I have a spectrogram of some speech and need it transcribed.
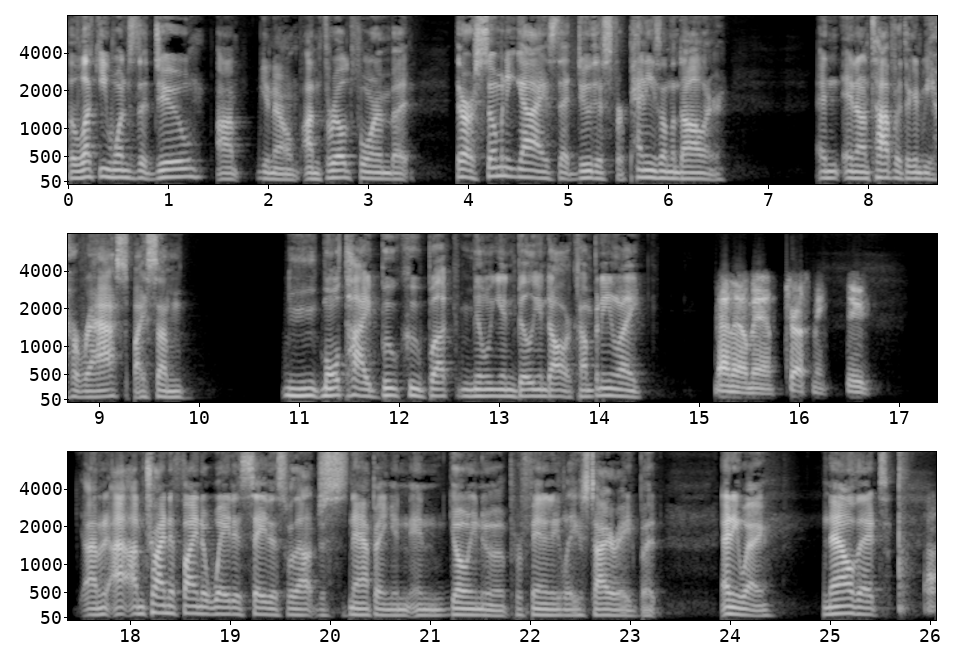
the lucky ones that do. Um, you know, I'm thrilled for them, but there are so many guys that do this for pennies on the dollar and and on top of it, they're going to be harassed by some multi buku buck million billion dollar company. Like I know, man. Trust me, dude. I, I, I'm trying to find a way to say this without just snapping and and going to a profanity laced tirade. But anyway, now that uh.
